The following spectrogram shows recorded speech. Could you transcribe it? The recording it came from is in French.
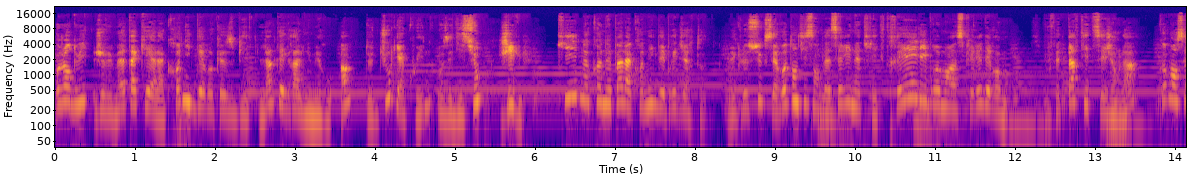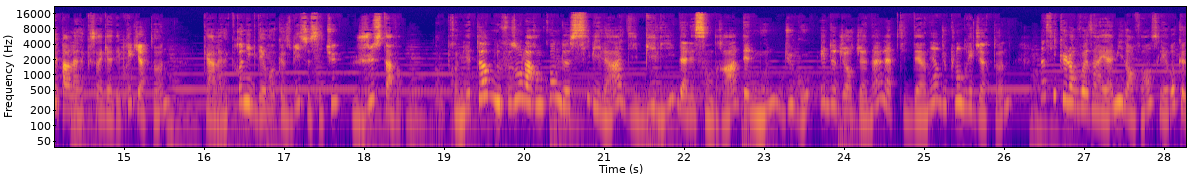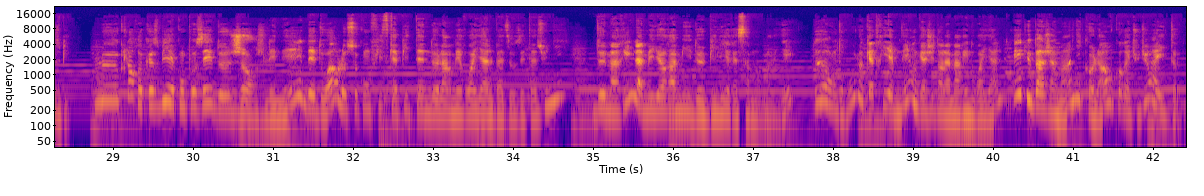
Aujourd'hui, je vais m'attaquer à la chronique des Rockersby, l'intégrale numéro 1 de Julia Quinn aux éditions J'ai lu. Qui ne connaît pas la chronique des Bridgerton? Avec le succès retentissant de la série Netflix très librement inspirée des romans. Si vous faites partie de ces gens-là, commencez par la saga des Bridgerton, car la chronique des Rockersby se situe juste avant. Dans le premier tome, nous faisons la rencontre de Sibylla, dit Billy, d'Alessandra, d'Edmund, d'Hugo et de Georgiana, la petite dernière du clan Bridgerton, ainsi que leurs voisins et amis d'enfance, les Rockersby. Le clan Rockersby est composé de George l'aîné, d'Edward, le second fils capitaine de l'armée royale basée aux États-Unis, de Marie, la meilleure amie de Billy récemment mariée, de Andrew, le quatrième né engagé dans la marine royale, et du Benjamin, Nicolas, encore étudiant à Eton.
